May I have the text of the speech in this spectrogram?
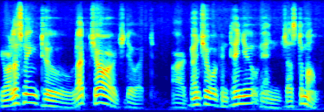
You're listening to Let George Do It. Our adventure will continue in just a moment.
